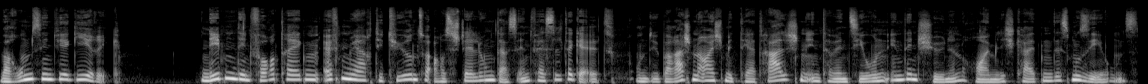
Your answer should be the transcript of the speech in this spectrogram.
warum sind wir gierig? Neben den Vorträgen öffnen wir auch die Türen zur Ausstellung Das entfesselte Geld und überraschen euch mit theatralischen Interventionen in den schönen Räumlichkeiten des Museums.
